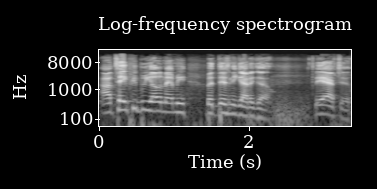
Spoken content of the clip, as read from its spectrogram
I'll take people yelling at me, but Disney got to go. They have to.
